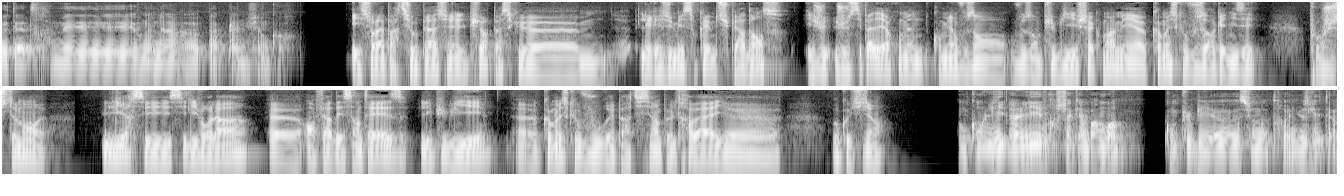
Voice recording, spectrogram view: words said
Peut-être, mais on n'en a pas planifié encore. Et sur la partie opérationnelle pure, parce que euh, les résumés sont quand même super denses. Et je ne sais pas d'ailleurs combien, combien vous, en, vous en publiez chaque mois, mais euh, comment est-ce que vous organisez pour justement euh, lire ces, ces livres-là, en faire des synthèses, les publier Comment est-ce que vous répartissez un peu le travail au quotidien? Donc on lit un livre chacun par mois qu'on publie sur notre newsletter.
